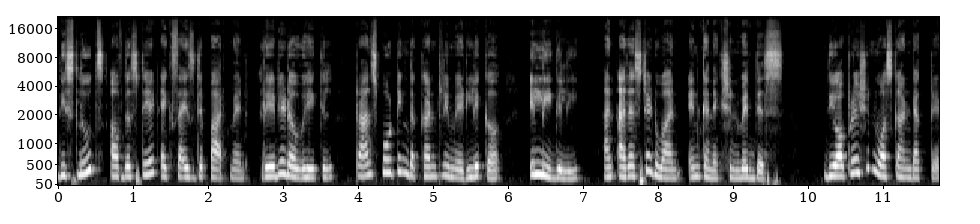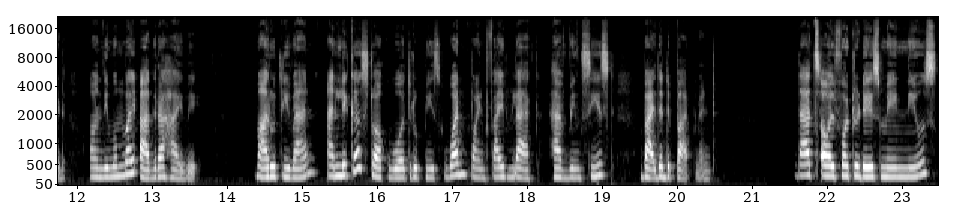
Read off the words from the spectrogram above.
The sleuths of the State Excise Department raided a vehicle transporting the country made liquor illegally and arrested one in connection with this. The operation was conducted on the Mumbai Agra highway. Maruti van and liquor stock worth rupees 1.5 lakh have been seized by the department. That's all for today's main news.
